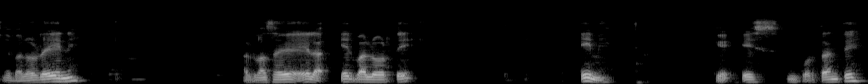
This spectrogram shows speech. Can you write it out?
El valor de N. Vamos a ver el, valor de M, que es importante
